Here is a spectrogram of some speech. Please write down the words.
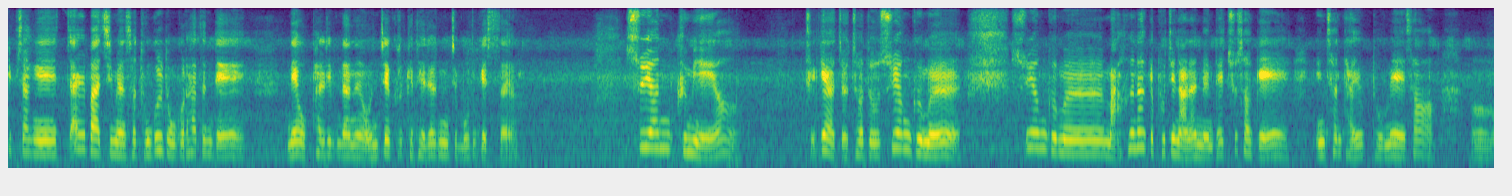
입장이 짧아지면서 동글동글 하던데 내 오팔리나는 언제 그렇게 되렸는지 모르겠어요. 수연금이에요. 특이하죠. 저도 수연금을 수연금을 막 흔하게 보진 않았는데 추석에 인천 다육 도매에서 어,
